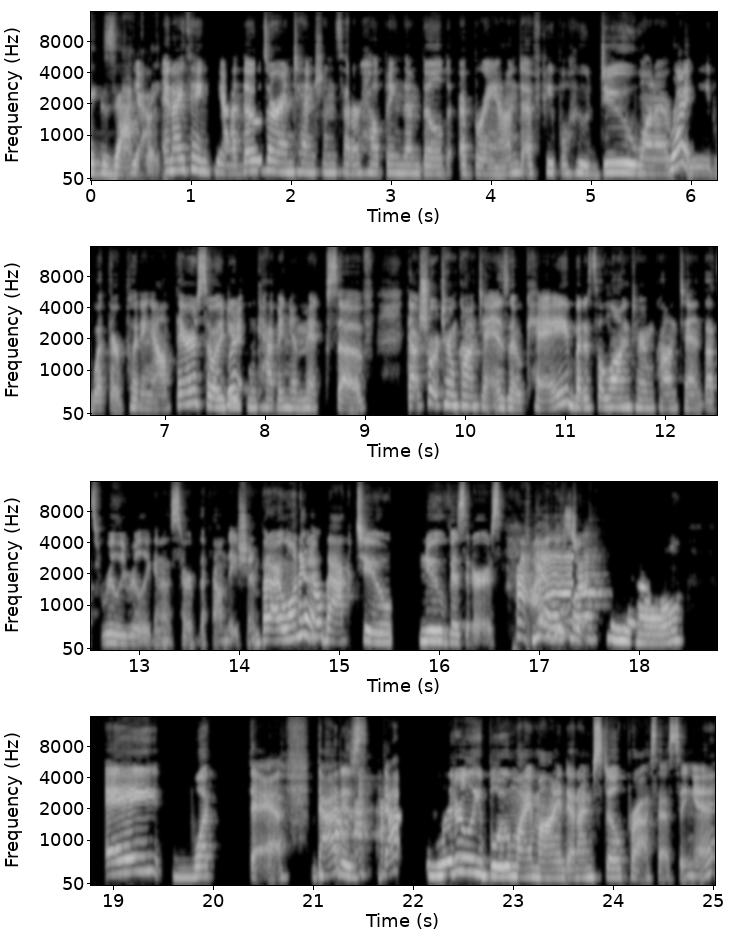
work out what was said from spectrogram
Exactly. Yeah. And I think, yeah, those are intentions that are helping them build a brand of people who do want to read what they're putting out there. So I do Right. think having a mix of that short term content is okay, but it's a long term content that's really, really going to serve the foundation. But I want to Yeah. go back to new visitors. Yeah, I let's do want to know A, what the F? That is, that literally blew my mind and I'm still processing it.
